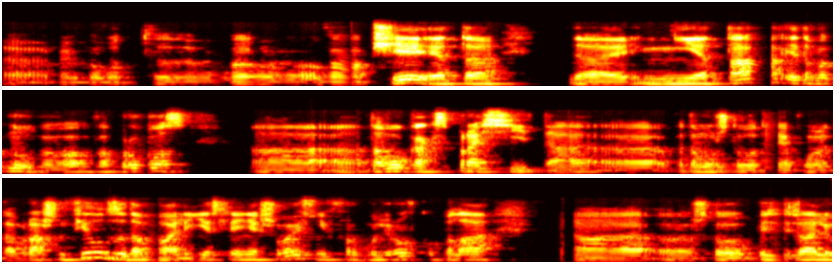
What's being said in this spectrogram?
э, как бы вот э, вообще это не так, это ну, вопрос того, как спросить, да, потому что вот я помню, там Russian Field задавали, если я не ошибаюсь, у них формулировка была, что поддержали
